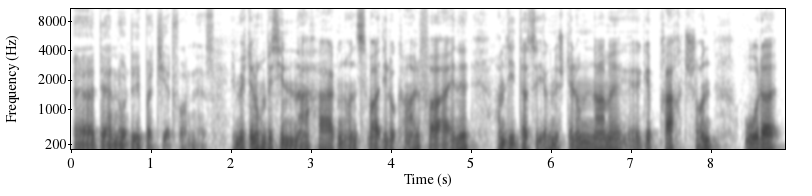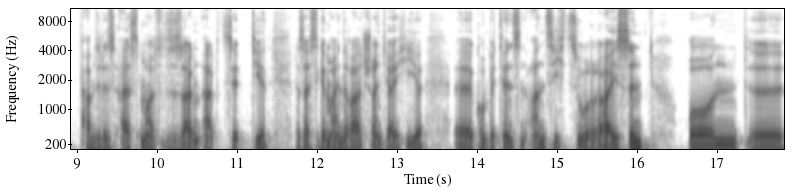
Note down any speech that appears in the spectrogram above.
äh, der nur debattiert worden ist. Ich möchte noch ein bisschen nachhaken, und zwar die Lokalvereine. Haben die dazu irgendeine Stellungnahme äh, gebracht schon? Oder haben sie das erstmal sozusagen akzeptiert? Das heißt, der Gemeinderat scheint ja hier äh, Kompetenzen an sich zu reißen und äh,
